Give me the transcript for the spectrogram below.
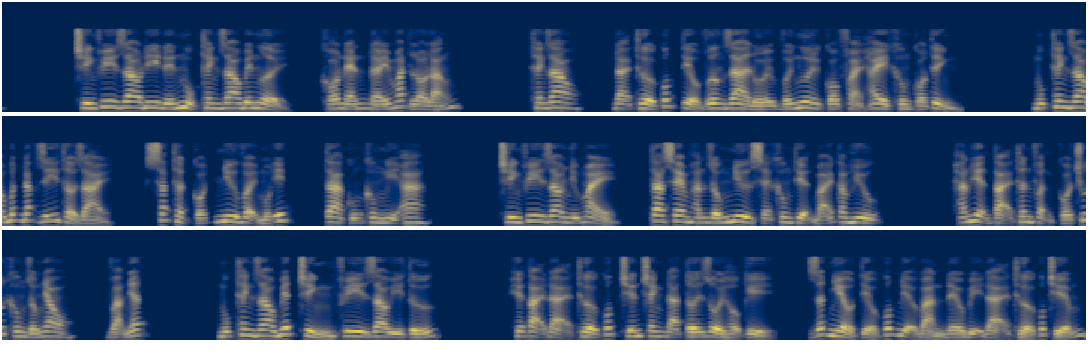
Trình phi giao đi đến mục thanh giao bên người, khó nén đáy mắt lo lắng. Thanh giao, đại thừa quốc tiểu vương gia đối với ngươi có phải hay không có tình? Mục thanh giao bất đắc dĩ thở dài, xác thật có như vậy một ít, ta cũng không nghĩ a. Trình phi giao như mày, ta xem hắn giống như sẽ không thiện bãi cam hưu. Hắn hiện tại thân phận có chút không giống nhau, vạn nhất. Mục Thanh Giao biết Trình Phi Giao ý tứ. Hiện tại đại thừa quốc chiến tranh đã tới rồi hậu kỳ, rất nhiều tiểu quốc địa bàn đều bị đại thừa quốc chiếm.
